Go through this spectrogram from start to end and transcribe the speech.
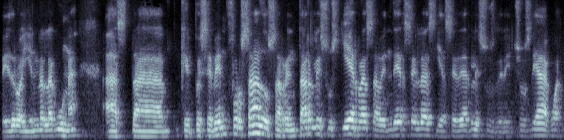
Pedro, ahí en la laguna, hasta que pues se ven forzados a rentarle sus tierras, a vendérselas y a cederle sus derechos de agua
